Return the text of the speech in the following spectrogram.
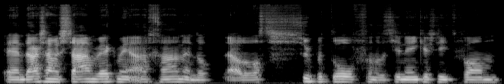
En daar zijn we samenwerking mee aangegaan. En dat, dat was super tof. En dat je in één keer ziet van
